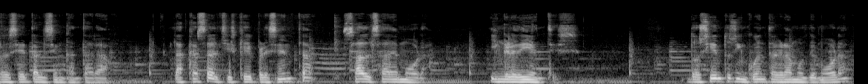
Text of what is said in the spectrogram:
receta les encantará. La Casa del Cheesecake presenta salsa de mora. Ingredientes. 250 gramos de mora,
